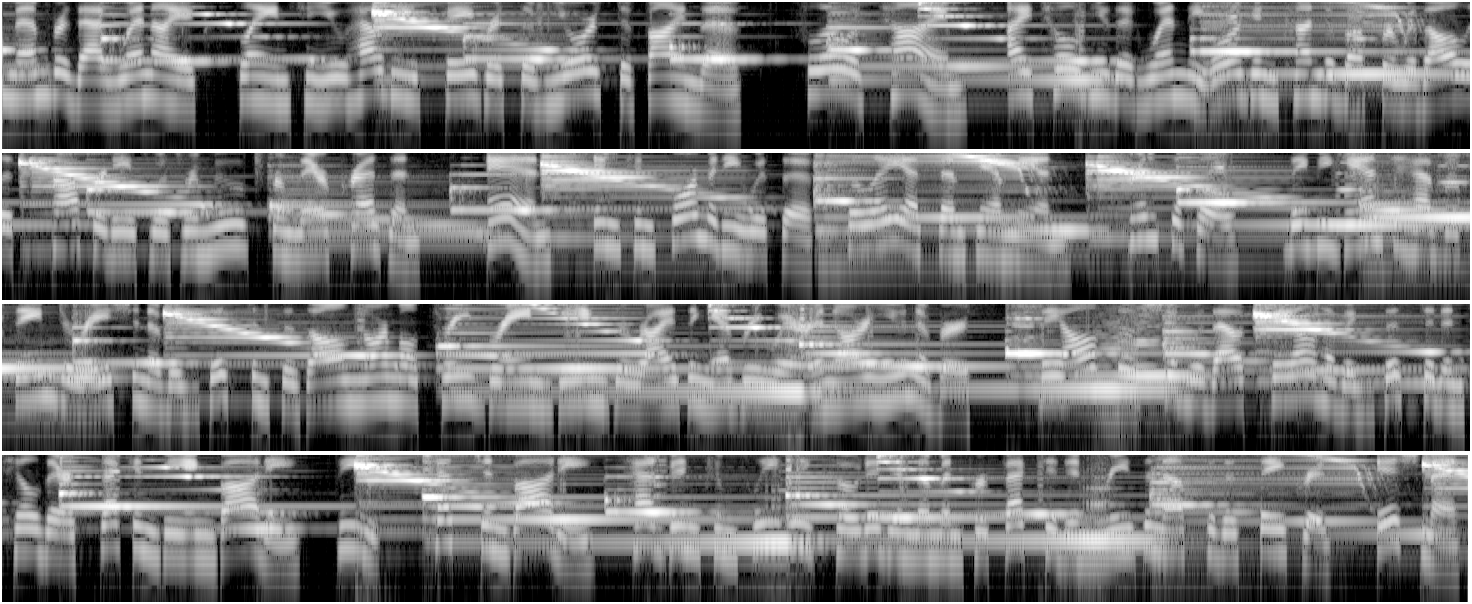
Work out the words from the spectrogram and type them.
Remember that when I explained to you how these favorites of yours define the flow of time, I told you that when the organ Kundabuffer with all its properties was removed from their presence, and, in conformity with the Foolasnitamnian principle, they began to have the same duration of existence as all normal three-brained beings arising everywhere in our universe. They also should without fail have existed until their second being body, the Kesdjan body, had been completely coated in them and perfected in reason up to the sacred Ishmech.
